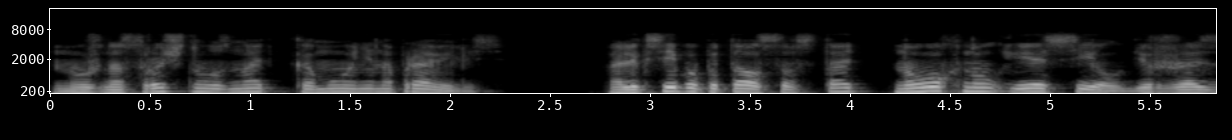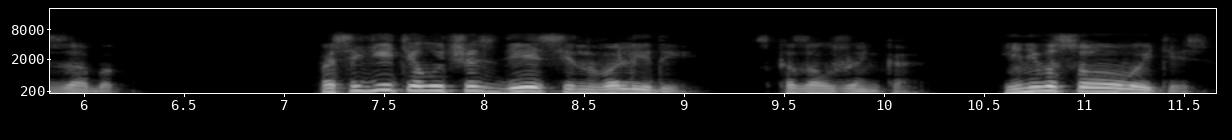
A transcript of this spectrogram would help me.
Нужно срочно узнать, к кому они направились. Алексей попытался встать, но охнул и осел, держась за бок. — Посидите лучше здесь, инвалиды, — сказал Женька. — И не высовывайтесь,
